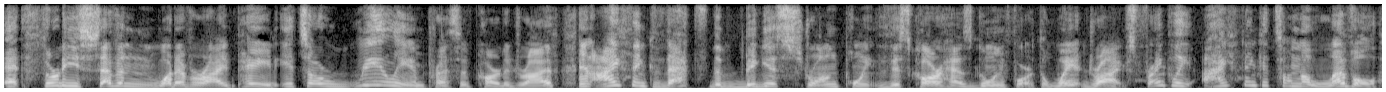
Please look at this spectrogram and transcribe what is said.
At 37 whatever I paid, it's a really impressive car to drive. And I think that's the biggest strong point this car has going for it, the way it drives. Frankly, I think it's on the level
